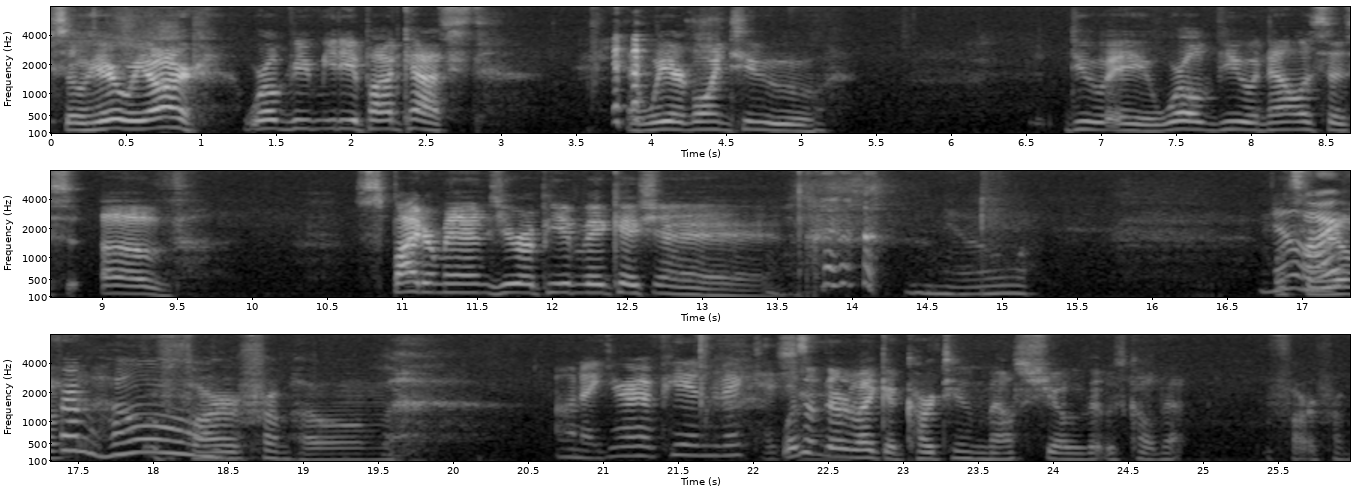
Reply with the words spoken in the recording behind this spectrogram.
So here we are, Worldview Media Podcast. And we are going to do a worldview analysis of Spider Man's European Vacation. No. What's the Far real- from home. Far from home. on a European vacation. Wasn't there like a cartoon mouse show that was called that? Far from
